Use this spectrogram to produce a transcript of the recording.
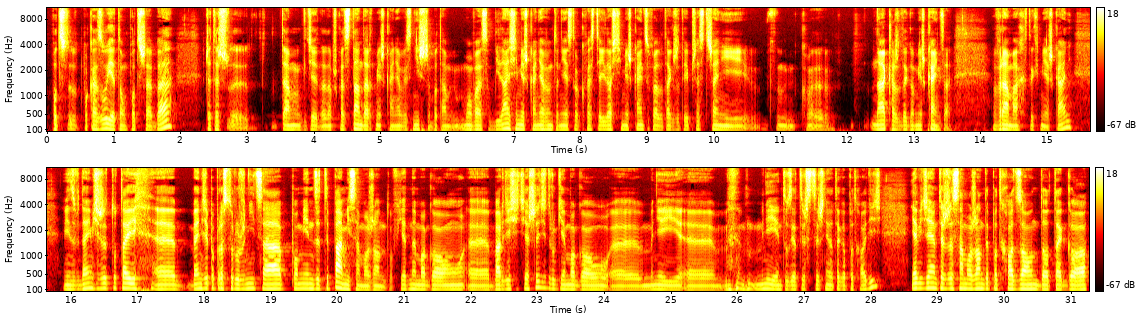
pokazuje tą potrzebę, czy też e, tam, gdzie na przykład standard mieszkaniowy jest niższy, bo tam mowa jest o bilansie mieszkaniowym, to nie jest to kwestia ilości mieszkańców, ale także tej przestrzeni na każdego mieszkańca w ramach tych mieszkań. Więc wydaje mi się, że tutaj e, będzie po prostu różnica pomiędzy typami samorządów. Jedne mogą e, bardziej się cieszyć, drugie mogą e, mniej, mniej entuzjastycznie do tego podchodzić. Ja widziałem też, że samorządy podchodzą do tego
